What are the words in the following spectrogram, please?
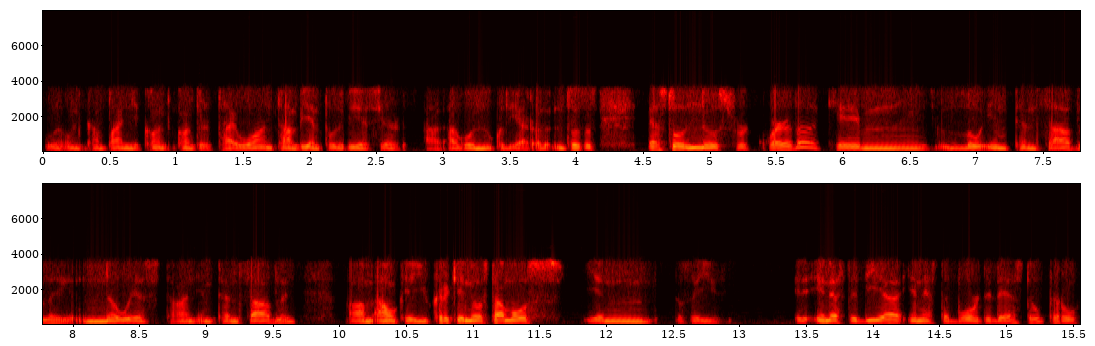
un campaña contra Taiwán, también podría ser algo nuclear. Entonces, esto nos recuerda que mm, lo impensable no es tan impensable, um, aunque yo creo que no estamos en, en este día, en este borde de esto, pero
